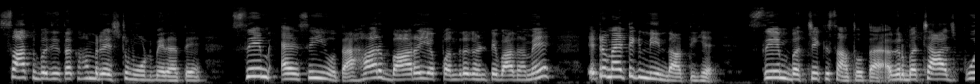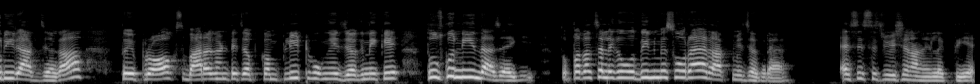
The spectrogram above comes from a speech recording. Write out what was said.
सात बजे तक हम रेस्ट मोड में रहते हैं। सेम ऐसे ही होता है। हर बारह या पंद्रह घंटे बाद हमें ऑटोमेटिक नींद आती है। सेम बच्चे के साथ होता है। अगर बच्चा आज पूरी रात जगा तो अप्रॉक्स बारह घंटे जब कंप्लीट होंगे जगने के तो उसको नींद आ जाएगी। तो पता चलेगा वो दिन में सो रहा है, रात में जग रहा है। ऐसी सिचुएशन आने लगती है।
